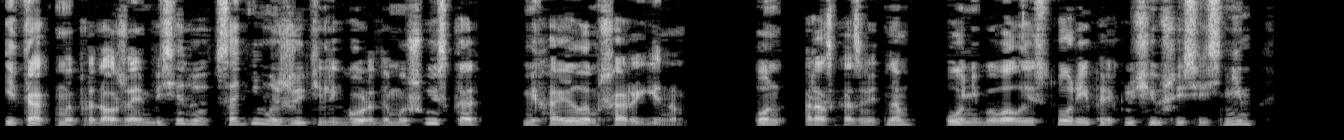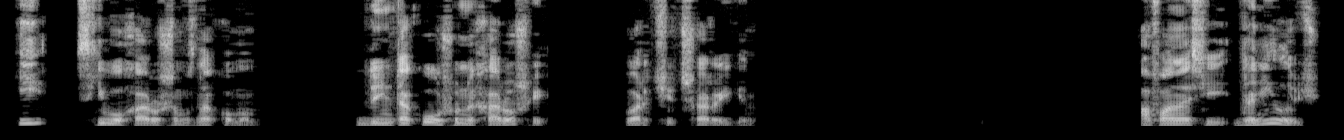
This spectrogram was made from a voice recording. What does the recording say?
Итак, мы продолжаем беседу с одним из жителей города Мышуйска, Михаилом Шарыгиным. Он рассказывает нам о небывалой истории, приключившейся с ним и с его хорошим знакомым. «Да не такой уж он и хороший», – ворчит Шарыгин. Афанасий Данилович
